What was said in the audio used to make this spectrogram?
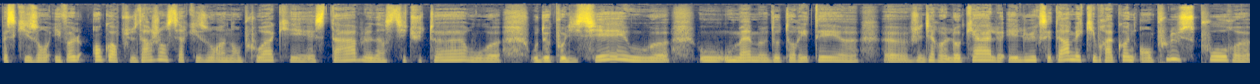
parce qu'ils ont ils veulent encore plus d'argent, c'est-à-dire qu'ils ont un emploi qui est stable d'instituteur ou ou de policier ou, ou ou même d'autorités, euh, euh, je veux dire locales, élues, etc., mais qui braconnent en plus pour euh,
